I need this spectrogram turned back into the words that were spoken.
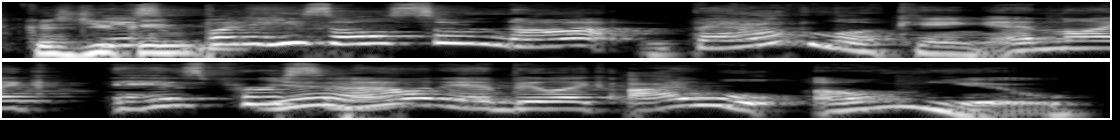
Because you he's, can, but he's also not bad looking, and like his personality, yeah. I'd be like, I will own you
